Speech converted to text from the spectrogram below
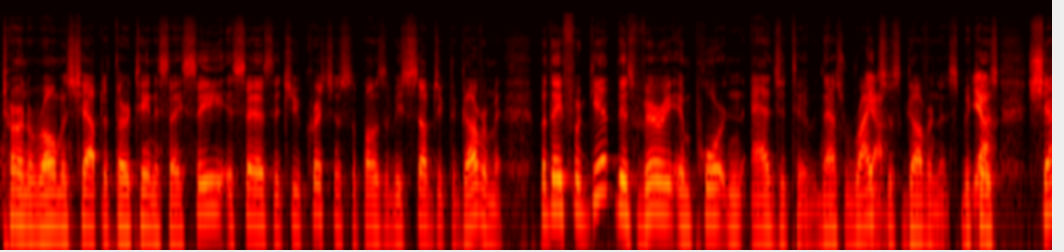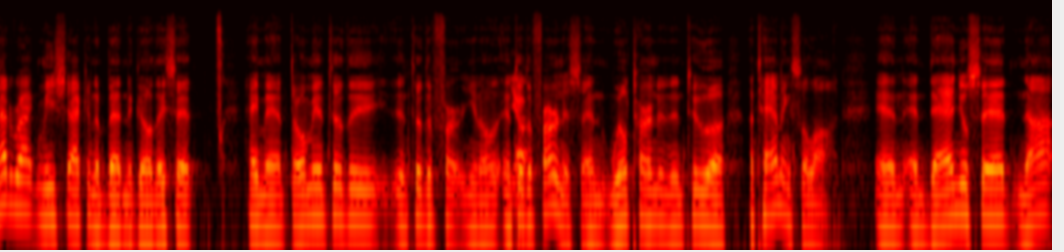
turn to Romans chapter 13 and say, "See, it says that you Christians are supposed to be subject to government." But they forget this very important adjective, and that's righteous yeah. governance because yeah. Shadrach, Meshach and Abednego, they said, hey man, throw me into the into the fur, you know into yep. the furnace, and we'll turn it into a, a tanning salon. And and Daniel said, nah,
